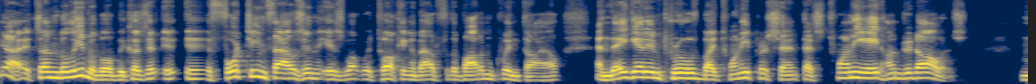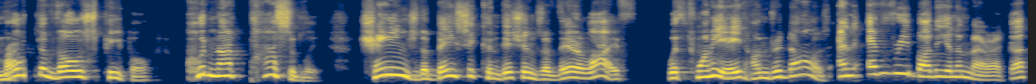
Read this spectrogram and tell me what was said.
Yeah, it's unbelievable because if 14,000 is what we're talking about for the bottom quintile and they get improved by 20%, that's $2,800. Most of those people could not possibly change the basic conditions of their life with $2,800. And everybody in America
